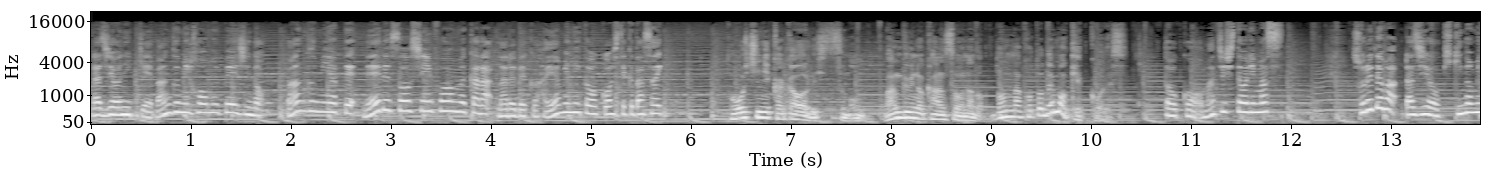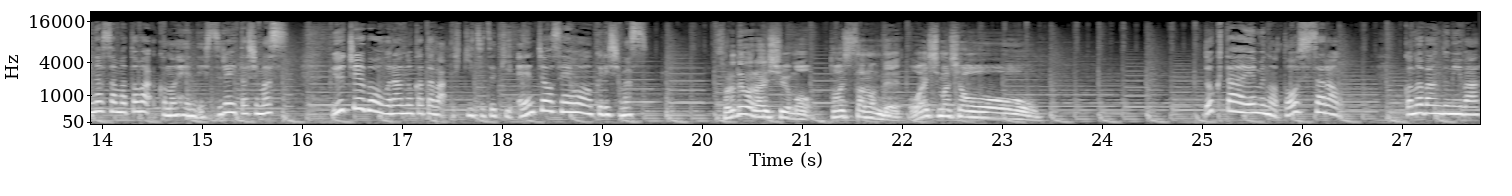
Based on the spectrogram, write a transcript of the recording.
ラジオ日経番組ホームページの番組宛てメール送信フォームからなるべく早めに投稿してください。投資に関わる質問番組の感想などどんなことでも結構です。投稿お待ちしておりますそれではラジオを聴きの皆様とはこの辺で失礼いたします。YouTube をご覧の方は引き続き延長戦をお送りします。それでは来週も投資サロンでお会いしましょう。ドクター M の投資サロン。この番組は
